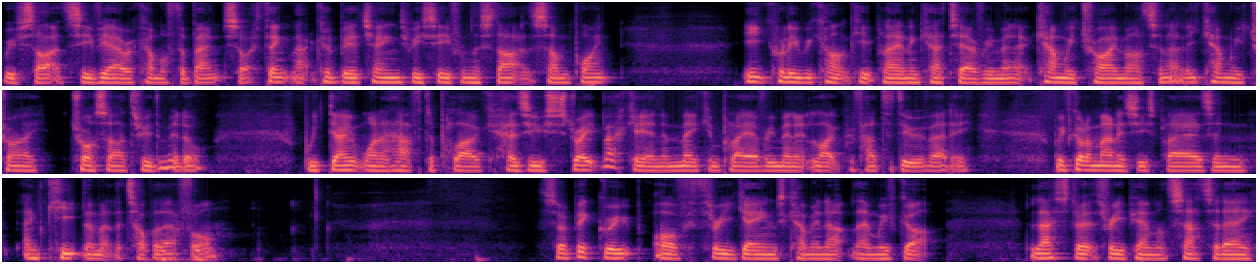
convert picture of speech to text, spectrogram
we've started to see Vieira come off the bench, so I think that could be a change we see from the start at some point. Equally, we can't keep playing Nketiah every minute. Can we try Martinelli? Can we try Trossard through the middle? we don't want to have to plug Jesus straight back in and make him play every minute like we've had to do with Eddie. We've got to manage these players and, and keep them at the top of their form. So a big group of three games coming up. Then we've got Leicester at 3 p.m. on Saturday.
